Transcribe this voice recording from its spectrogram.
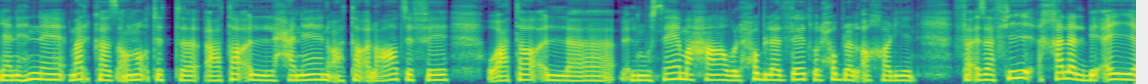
يعني هن مركز أو نقطة إعطاء الحنان وإعطاء العاطفة وإعطاء المسامحة والحب للذات والحب للآخرين. فإذا في خلل بأي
